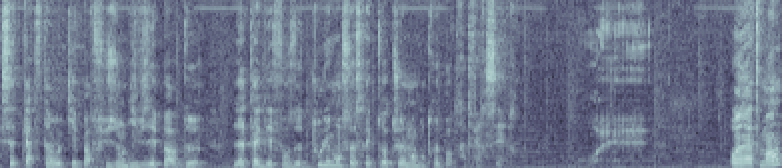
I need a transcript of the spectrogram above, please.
Cette carte est invoquée par fusion divisée par 2 l'attaque défense de tous les monstres face recto actuellement contrôlés par votre adversaire. Ouais. Honnêtement,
